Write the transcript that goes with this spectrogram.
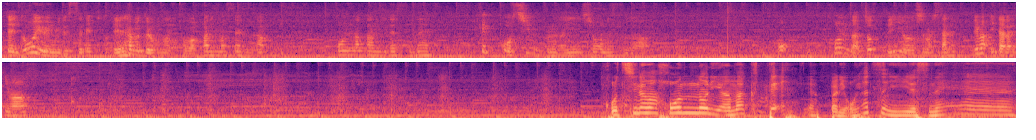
一体どういう意味でセレクト選ぶということなのか分かりませんがこんな感じですね。結構シンプルな印象ですが。お今度はちょっといい音しましたね。ではいただきます。こちらはほんのり甘くてやっぱりおやつにいいですね。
